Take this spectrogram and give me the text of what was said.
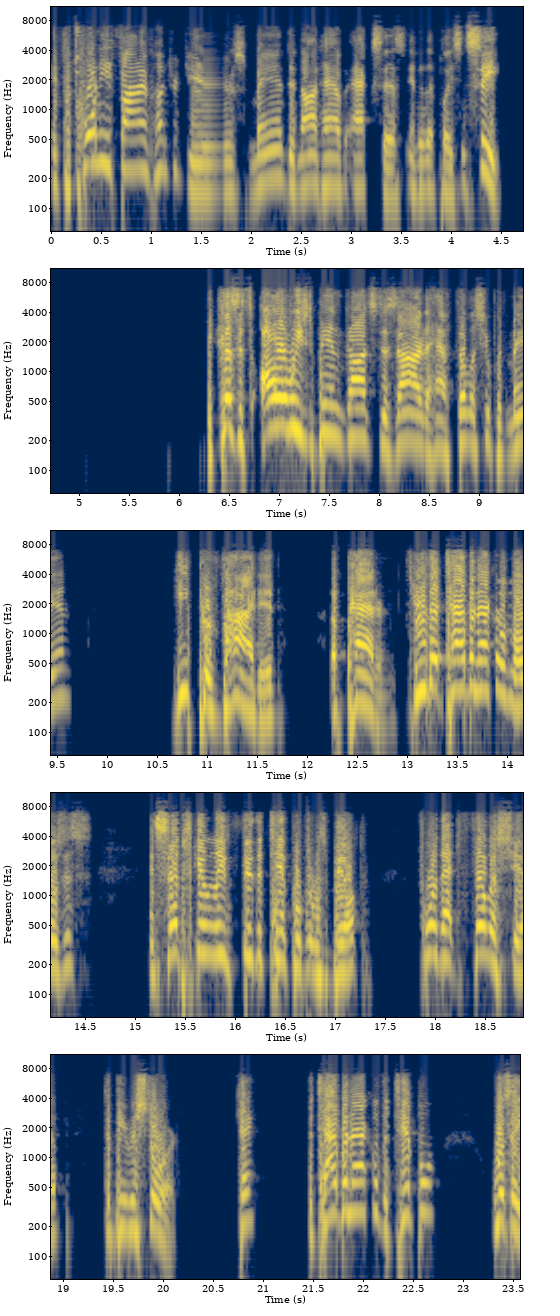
And for 2,500 years, man did not have access into that place. And see, because it's always been God's desire to have fellowship with man, He provided a pattern through that tabernacle of Moses and subsequently through the temple that was built for that fellowship to be restored. Okay? The tabernacle, the temple, was a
